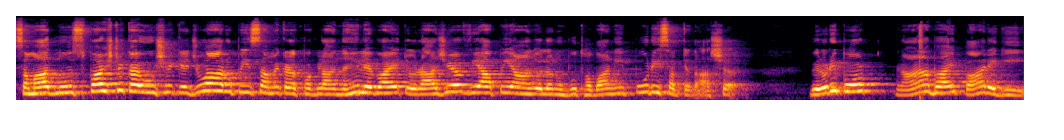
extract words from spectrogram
સમાજનું સ્પષ્ટ કહેવું છે કે જો આરોપી સામે કડક પગલાં નહીં લેવાય તો રાજ્યવ્યાપી આંદોલન ઊભું થવાની પૂરી શક્યતા છે. Bureau report Ranabhai Paregi.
